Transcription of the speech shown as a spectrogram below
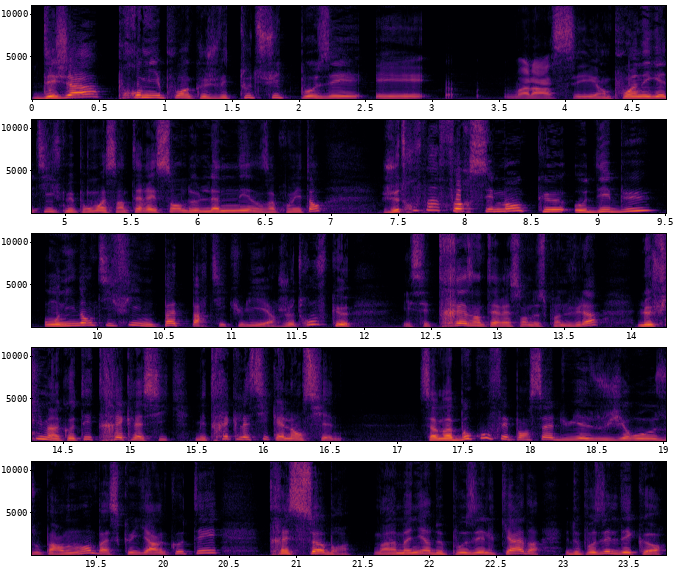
Déjà, premier point que je vais tout de suite poser, et euh, voilà, c'est un point négatif, mais pour moi c'est intéressant de l'amener dans un premier temps, je trouve pas forcément qu'au début, on identifie une patte particulière. Je trouve que, et c'est très intéressant de ce point de vue-là, le film a un côté très classique, mais très classique à l'ancienne. Ça m'a beaucoup fait penser à du Yasujiro Ozu par moment parce qu'il y a un côté très sobre dans la manière de poser le cadre et de poser le décor.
